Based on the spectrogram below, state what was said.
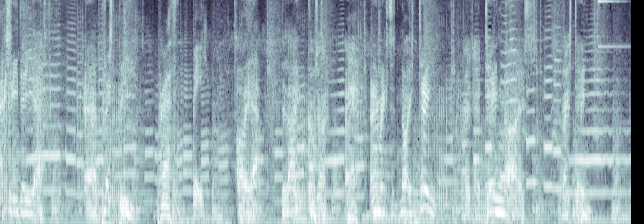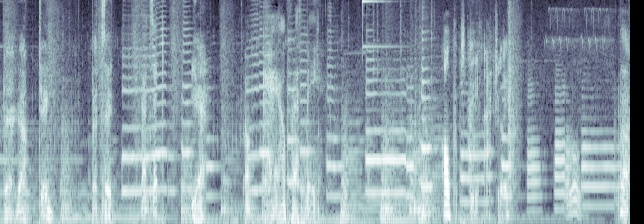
actually, they uh, uh, pressed B. Press B. Oh, yeah. The light comes on. Uh, and it makes this noise ting. Right, a ting noise. Guys, ting. There, look, ting. That's it. That's it? Yeah. Okay, I'll press B. I'll press B, actually. Ooh. Uh,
